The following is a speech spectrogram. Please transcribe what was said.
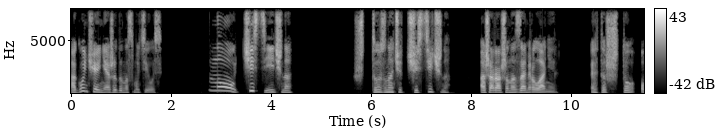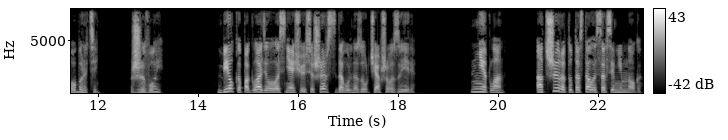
а гончая неожиданно смутилась. «Ну, частично». «Что значит «частично»?» — ошарашенно замер Ланиэль. «Это что, оборотень? Живой?» Белка погладила лоснящуюся шерсть довольно заурчавшего зверя. «Нет, Лан, от Шира тут осталось совсем немного.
